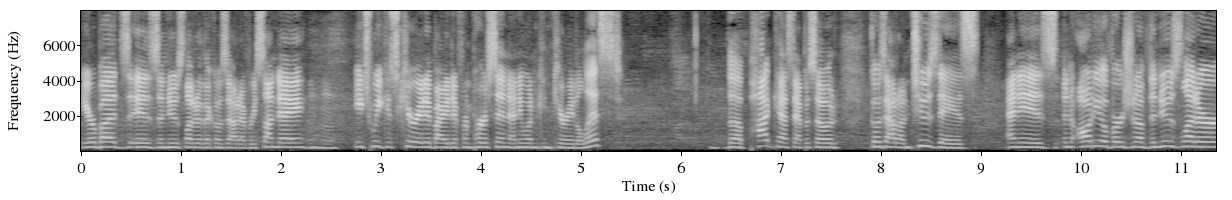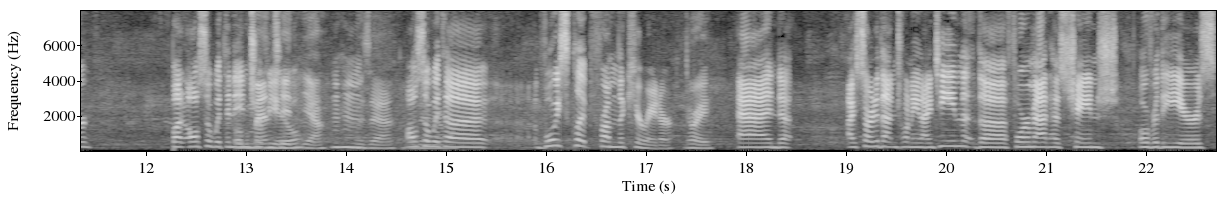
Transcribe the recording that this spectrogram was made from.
Earbuds is a newsletter that goes out every Sunday. Mm-hmm. Each week is curated by a different person. Anyone can curate a list. The podcast episode goes out on Tuesdays and is an audio version of the newsletter, but also with an Augmented, interview. Yeah. Mhm. With a, Also with a voice clip from the curator. All right. And I started that in 2019. The format has changed over the years,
